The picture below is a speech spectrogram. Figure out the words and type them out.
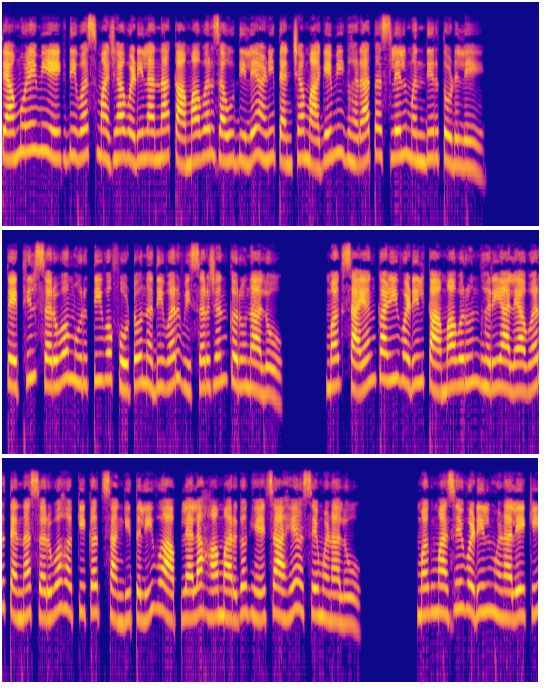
त्यामुळे मी एक दिवस माझ्या वडिलांना कामावर जाऊ दिले आणि त्यांच्या मागे मी घरात असलेल मंदिर तोडले. तेथील सर्व मूर्ती व फोटो नदीवर विसर्जन करून आलो. मग सायंकाळी वडील कामावरून घरी आल्यावर त्यांना सर्व हकीकत सांगितली व आपल्याला हा मार्ग घ्यायचा आहे असे म्हणालो. मग माझे वडील म्हणाले की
